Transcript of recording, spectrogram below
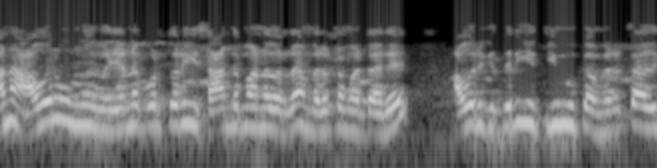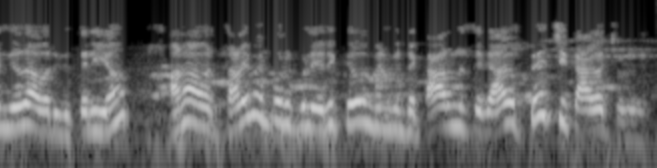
ஆனா அவரும் என்னை பொறுத்தவரைக்கும் சாந்தமானவர் தான். மிரட்ட மாட்டாரு. அவருக்கு தெரியும் திமுக மிரட்டாதுங்கிறது அவருக்கு தெரியும். ஆனா அவர் தலைமை பொறுப்பில் இருக்கிறோம் என்கின்ற காரணத்துக்காக பேச்சுக்காக சொல்லுவேன்.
